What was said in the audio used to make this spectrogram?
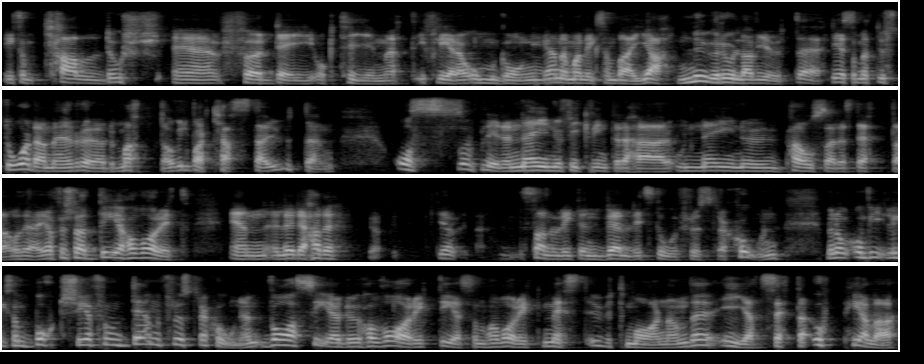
liksom kalldusch eh, för dig och teamet i flera omgångar när man liksom bara ja, nu rullar vi ut det. Det är som att du står där med en röd matta och vill bara kasta ut den. Och så blir det nej, nu fick vi inte det här och nej, nu pausades detta och det. Jag förstår att det har varit en, eller det hade, sannolikt en väldigt stor frustration. Men om, om vi liksom bortser från den frustrationen, vad ser du har varit det som har varit mest utmanande i att sätta upp hela,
